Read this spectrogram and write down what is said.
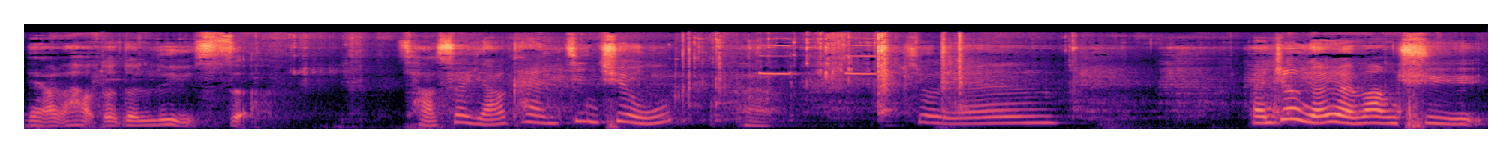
留了好多的绿色，草色遥看近却无啊，就连。反正远远望去，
